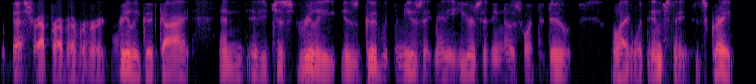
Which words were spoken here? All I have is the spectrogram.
the best rapper I've ever heard. Really good guy, and he just really is good with the music. Man, he hears it, he knows what to do, like with instinct. It's great.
